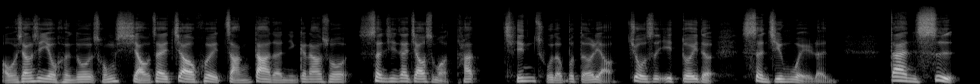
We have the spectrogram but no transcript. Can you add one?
啊，我相信有很多从小在教会长大的，你跟他说圣经在教什么，他。清楚的不得了，就是一堆的圣经伟人，但是，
